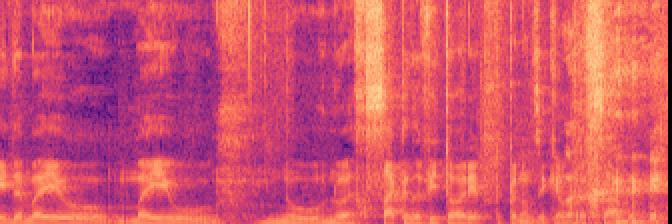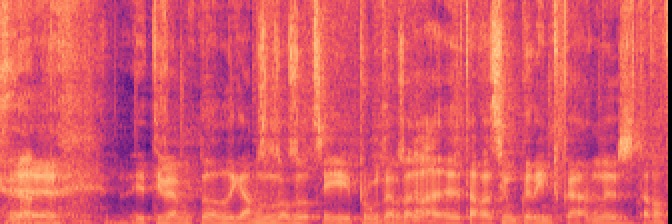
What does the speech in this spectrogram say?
ainda meio, meio no, no ressaca da vitória, para não dizer que é outra ressaca. uh, tivemos, ligámos uns aos outros e perguntámos: olha, estava assim um bocadinho tocado, mas estava,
